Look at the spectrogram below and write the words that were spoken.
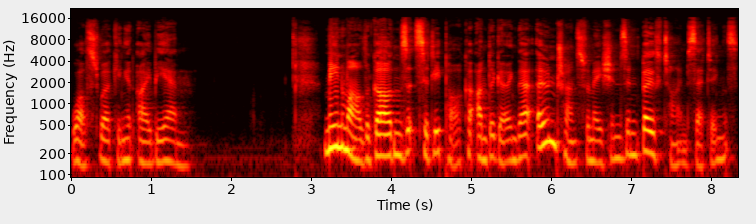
whilst working at IBM. Meanwhile, the gardens at Sidley Park are undergoing their own transformations in both time settings.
